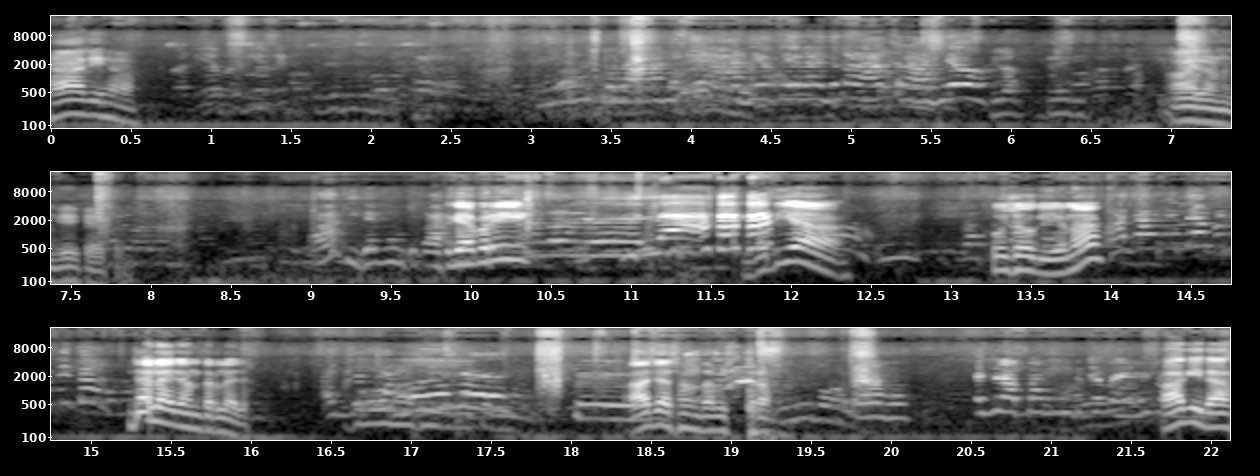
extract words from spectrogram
ਹਾਂ ਜੀ ਹਾਂ। ਆ ਜਾਣਗੇ ਕਹਿ ਤਾ ਆ ਕੀ ਦੇ ਬੂਟ ਕਾ ਗਿਆ ਪਰੀ? ਵਧੀਆ। ਖੁਸ਼ ਹੋ ਗਈ ਹੈ ਨਾ? ਜਾ ਲੈ ਜਾ ਅੰਦਰ ਲੈ ਜਾ। ਆ ਜਾ ਸੰਦਾ ਬਿਸਤਰਾ। ਇਹ ਜਰਾਬਾਂ ਬੂਟ ਜੇ ਪਏ। ਆ ਕੀ ਦਾ?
